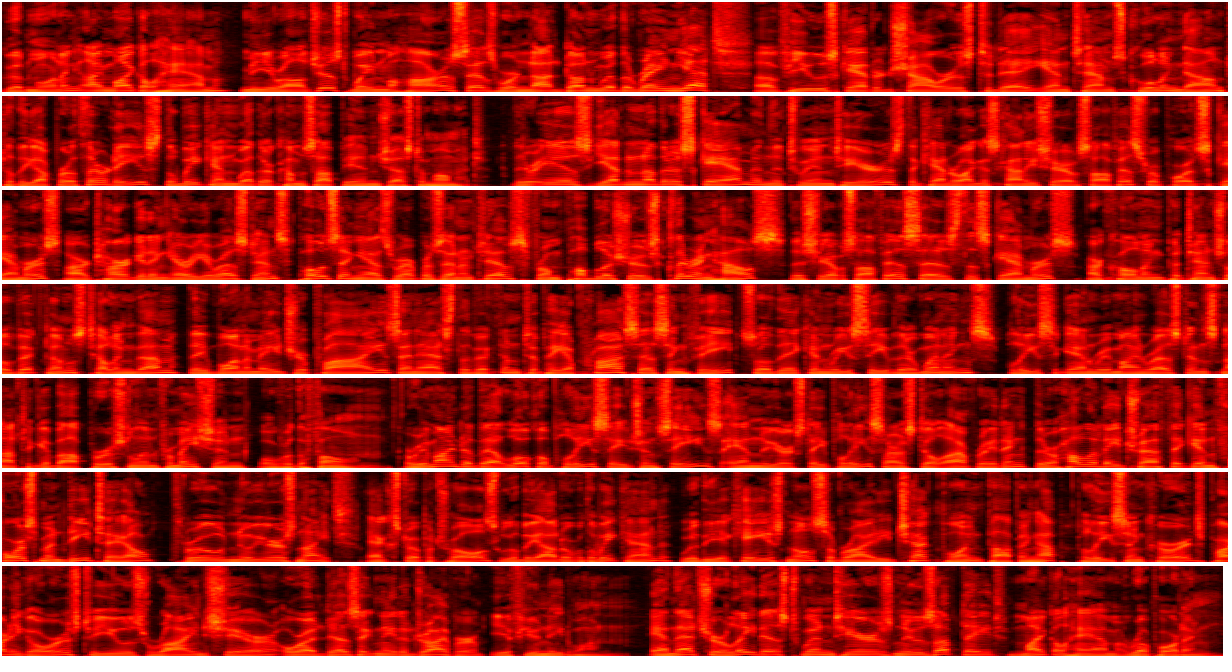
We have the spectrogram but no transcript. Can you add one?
Good morning. I'm Michael Ham. Meteorologist Wayne Mahar says we're not done with the rain yet. A few scattered showers today and temps cooling down to the upper 30s. The weekend weather comes up in just a moment. There is yet another scam in the Twin Tiers. The Cattaraugus County Sheriff's Office reports scammers are targeting area residents, posing as representatives from Publishers Clearinghouse. The Sheriff's Office says the scammers are calling potential victims, telling them they've won a major prize and ask the victim to pay a processing fee so they can receive their winnings. Police again remind residents not to give out personal information over the phone. A reminder that local police agencies and New York State Police are still operating their holiday traffic enforcement detail through New Year's night. Extra patrols will be out over the weekend, with the occasional sobriety checkpoint popping up. Police encourage partygoers to use ride share or a designated driver if you need one. And that's your latest Twin Tiers news update. Michael Ham reporting.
